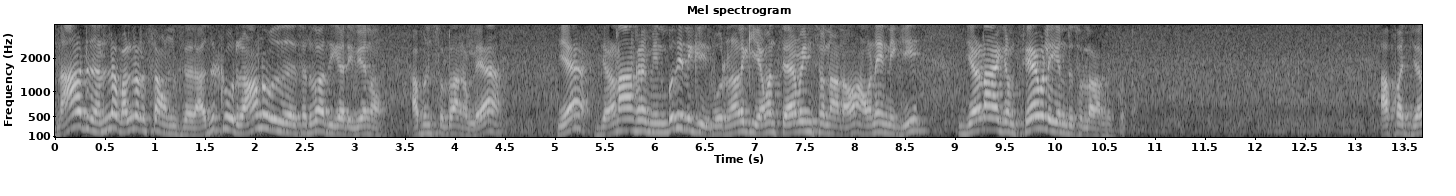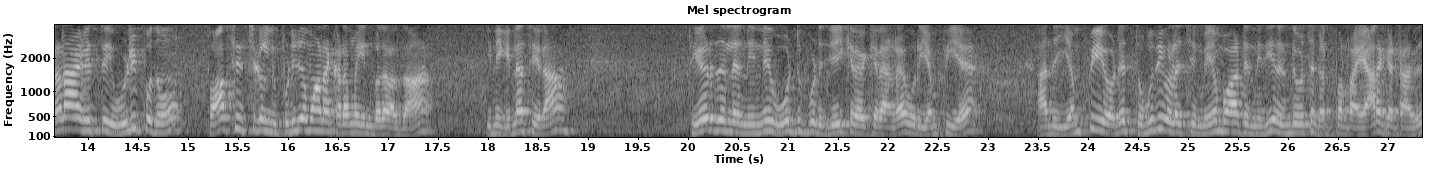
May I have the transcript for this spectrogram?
நாடு நல்ல வல்லரசு ஆகணும் சார். அதுக்கு ஒரு இராணுவ சர்வாதிகாரி வேணும் அப்படின்னு சொல்கிறாங்க இல்லையா? ஏன் ஜனநாயகம் என்பது இன்றைக்கி ஒரு நாளைக்கு எவன் தேவைன்னு சொன்னானோ அவனே இன்றைக்கி ஜனநாயகம் தேவையில்லை என்று சொல்ல ஆரம்பித்துட்டான். அப்போ ஜனநாயகத்தை ஒழிப்பதும் ஃபாசிஸ்டுகளின் புனிதமான கடமை என்பதால் தான் இன்றைக்கி என்ன செய்கிறான் தேர்தலில் நின்று ஓட்டு போட்டு ஜெயிக்கிற வைக்கிறாங்க ஒரு எம்பியை. அந்த எம்பியோட தொகுதி வளர்ச்சி மேம்பாட்டு நிதியை ரெண்டு வருஷம் கட் பண்ணுறான் யாரை கேட்டாது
